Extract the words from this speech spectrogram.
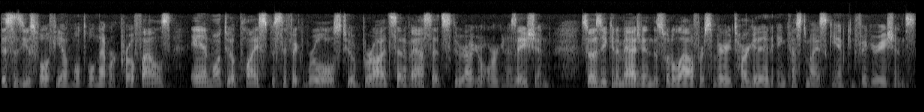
This is useful if you have multiple network profiles and want to apply specific rules to a broad set of assets throughout your organization. So as you can imagine, this would allow for some very targeted and customized scan configurations.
